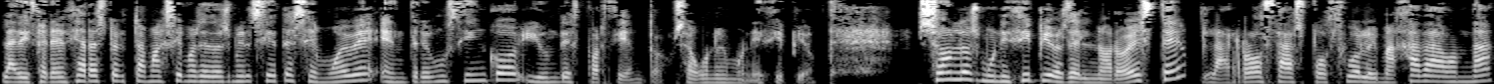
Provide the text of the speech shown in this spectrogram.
la diferencia respecto a máximos de 2007 se mueve entre un 5 y un 10%, según el municipio. Son los municipios del noroeste, Las Rozas, Pozuelo y Majadahonda,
